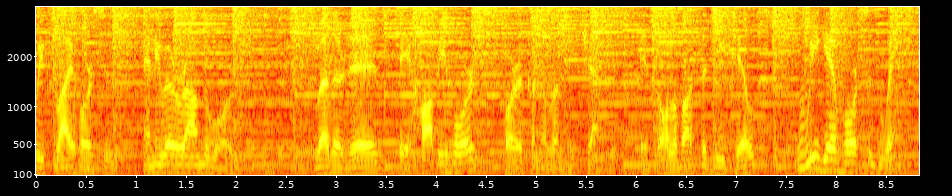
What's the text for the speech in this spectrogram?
We fly horses anywhere around the world, whether it is a hobby horse or it's an Olympic champion. It's all about the details. We give horses wings.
